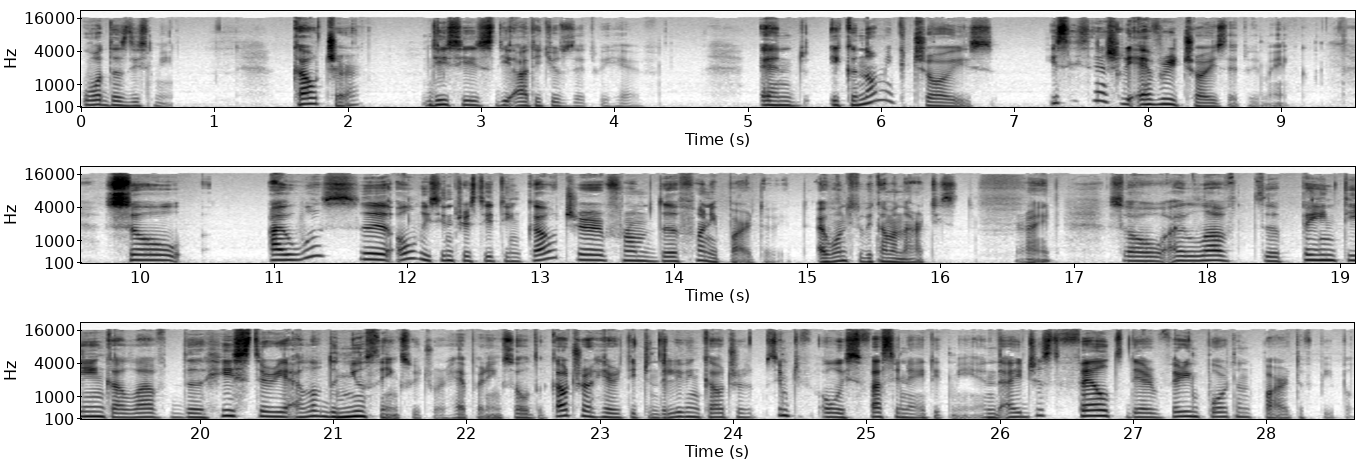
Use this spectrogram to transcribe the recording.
what does this mean? Culture, this is the attitudes that we have. And economic choice is essentially every choice that we make. So, I was uh, always interested in culture from the funny part of it. I wanted to become an artist, right? So I loved the painting, I loved the history, I loved the new things which were happening. So the cultural heritage and the living culture simply always fascinated me. And I just felt they're a very important part of people.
